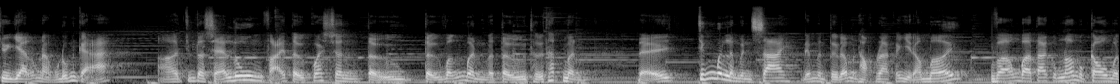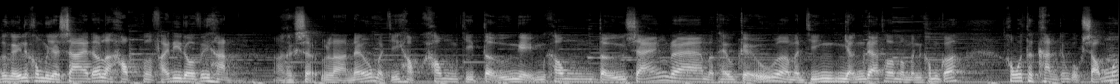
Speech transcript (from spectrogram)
chuyên gia lúc nào cũng đúng cả. À, chúng ta sẽ luôn phải tự question tự tự vấn mình và tự thử thách mình để chứng minh là mình sai để mình từ đó mình học ra cái gì đó mới. Và ông bà ta cũng nói một câu mà tôi nghĩ là không bao giờ sai đó là học là phải đi đôi với hành à, thực sự là nếu mà chỉ học không chỉ tự nghiệm không tự sáng ra mà theo kiểu là mình chỉ nhận ra thôi mà mình không có không có thực hành trong cuộc sống á,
